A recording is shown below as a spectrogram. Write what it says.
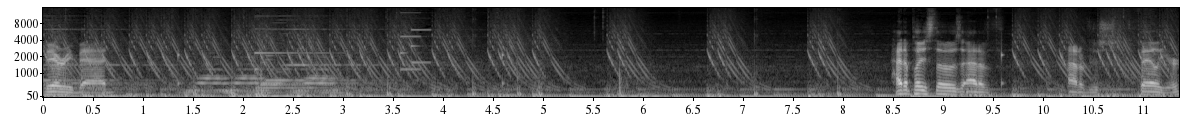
Very bad. Had to place those out of out of just failure.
